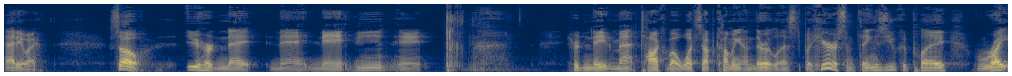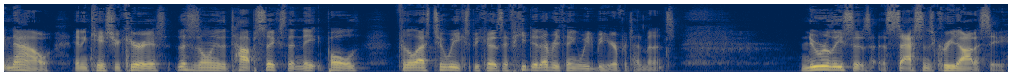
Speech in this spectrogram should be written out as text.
anyway so you heard nate nate nate, nate heard nate and matt talk about what's upcoming on their list but here are some things you could play right now and in case you're curious this is only the top six that nate pulled for the last two weeks because if he did everything we'd be here for 10 minutes new releases assassin's creed odyssey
